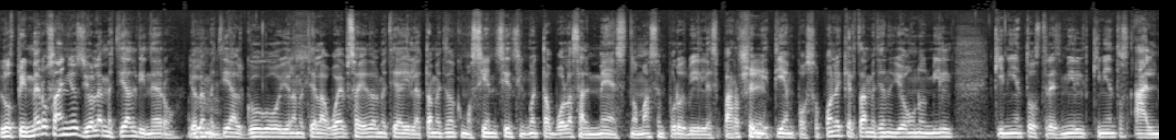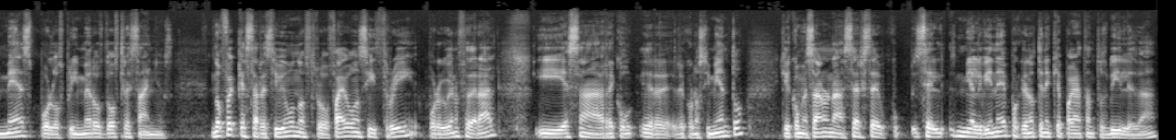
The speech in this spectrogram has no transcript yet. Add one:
Los primeros años yo le metía al dinero. Yo le metía al Google, yo le metía a la website, yo le metía y le estaba metiendo como 100, 150 bolas al mes, nomás en puros biles, parte Sí. de mi tiempo. Supone que le estaba metiendo yo unos 1.500, 3.500 al mes por los primeros dos, tres años. No fue que hasta recibimos nuestro 501c3 por el gobierno federal y ese reconocimiento que comenzaron a hacerse, se, me aliviné porque no tenía que pagar tantos biles, ¿verdad?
